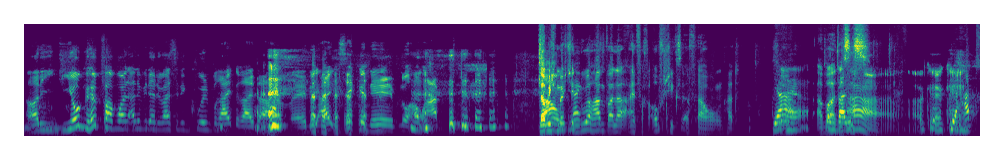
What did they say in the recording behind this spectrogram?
ah, die, die jungen Hüpfer wollen alle wieder, du weißt, den coolen Breitenreiter haben. Ey. Die alten Säcke, nee, nur hau ab. Ich glaube, ich möchte ihn nur haben, weil er einfach Aufstiegserfahrung hat. Ja, Ja. Aber das ist. Ah, okay, Der hat,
